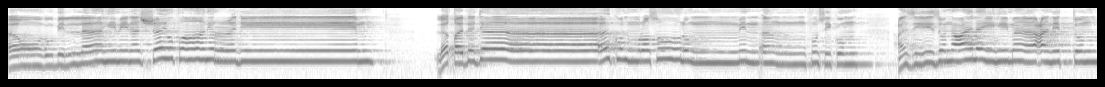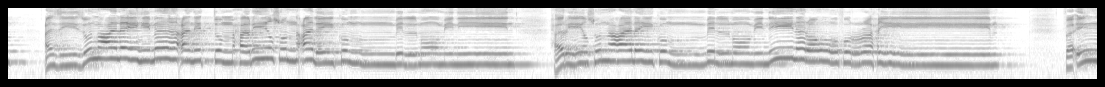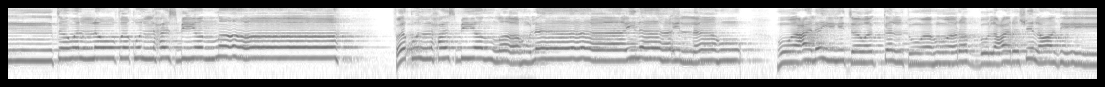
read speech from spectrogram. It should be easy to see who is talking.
Speaker 1: أعوذ بالله من الشيطان الرجيم. لقد جاءكم رسول من أنفسكم عزيز عليه ما عنتم عزيز عليه ما عنتم حريص عليكم بالمؤمنين. حريص عليكم بالمؤمنين رؤوف رحيم. فإن تولوا فقل حسبي الله. فقل حسبي الله لا إله إلا هو. هو عليه توكلت وهو رب العرش العظيم.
